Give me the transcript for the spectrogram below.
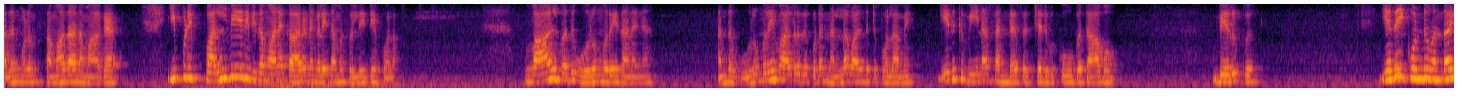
அதன் மூலம் சமாதானமாக. இப்படி பல்வேறு விதமான காரணங்களை நம்ம சொல்லிகிட்டே போகலாம் வாழ்வது ஒரு முறை தானேங்க. அந்த ஒரு முறை வாழ்கிறத கூட நல்லா வாழ்ந்துட்டு போகலாமே எதுக்கு வீணா சண்டை சச்சரிவு கோப தாபம் வெறுப்பு? எதை கொண்டு வந்தால்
